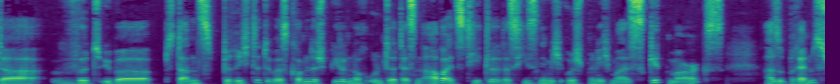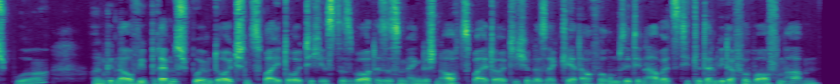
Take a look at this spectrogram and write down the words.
Da wird über Stunts berichtet, über das kommende Spiel, noch unter dessen Arbeitstitel. Das hieß nämlich ursprünglich mal Skid Marks, also Bremsspur. Und genau wie Bremsspur im Deutschen zweideutig ist das Wort, ist es im Englischen auch zweideutig und das erklärt auch, warum sie den Arbeitstitel dann wieder verworfen haben.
